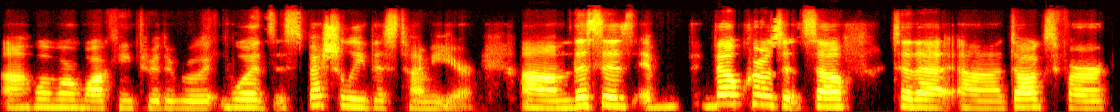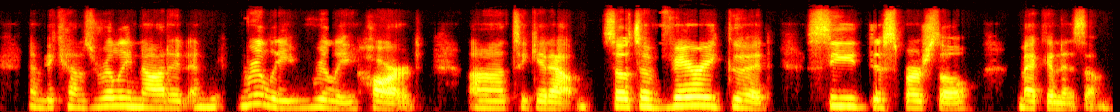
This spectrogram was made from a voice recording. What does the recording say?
uh, when we're walking through the woods, especially this time of year. Um, this is, it Velcros itself to the uh, dog's fur and becomes really knotted and really, really hard uh, to get out. So it's a very good seed dispersal mechanism.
